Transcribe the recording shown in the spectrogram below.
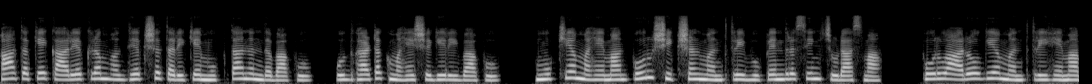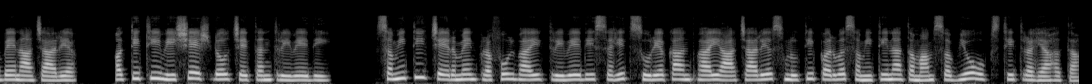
આ તકે કાર્યક્રમ અધ્યક્ષ તરીકે મુક્તાનંદ બાપુ, ઉદ્ઘાટક મહેશગીરી બાપુ, મુખ્ય મહેમાન પૂર્વ શિક્ષણ મંત્રી ભૂપેન્દ્રસિંહ ચુડાસમા, પૂર્વ આરોગ્ય મંત્રી હેમાબેન આચાર્ય, અતિથિ વિશેષ ડો ચેતન ત્રિવેદી સમિતિ ચેરમેન પ્રફુલભાઈ ત્રિવેદી સહિત સૂર્યકાંતભાઈ આચાર્ય સ્મૃતિ પર્વ સમિતિના તમામ સભ્યો ઉપસ્થિત રહ્યા હતા.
